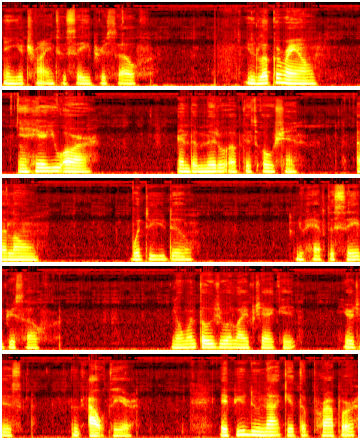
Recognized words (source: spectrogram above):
and you're trying to save yourself. You look around and here you are in the middle of this ocean alone. What do you do? You have to save yourself. No one throws you a life jacket. You're just out there. If you do not get the proper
